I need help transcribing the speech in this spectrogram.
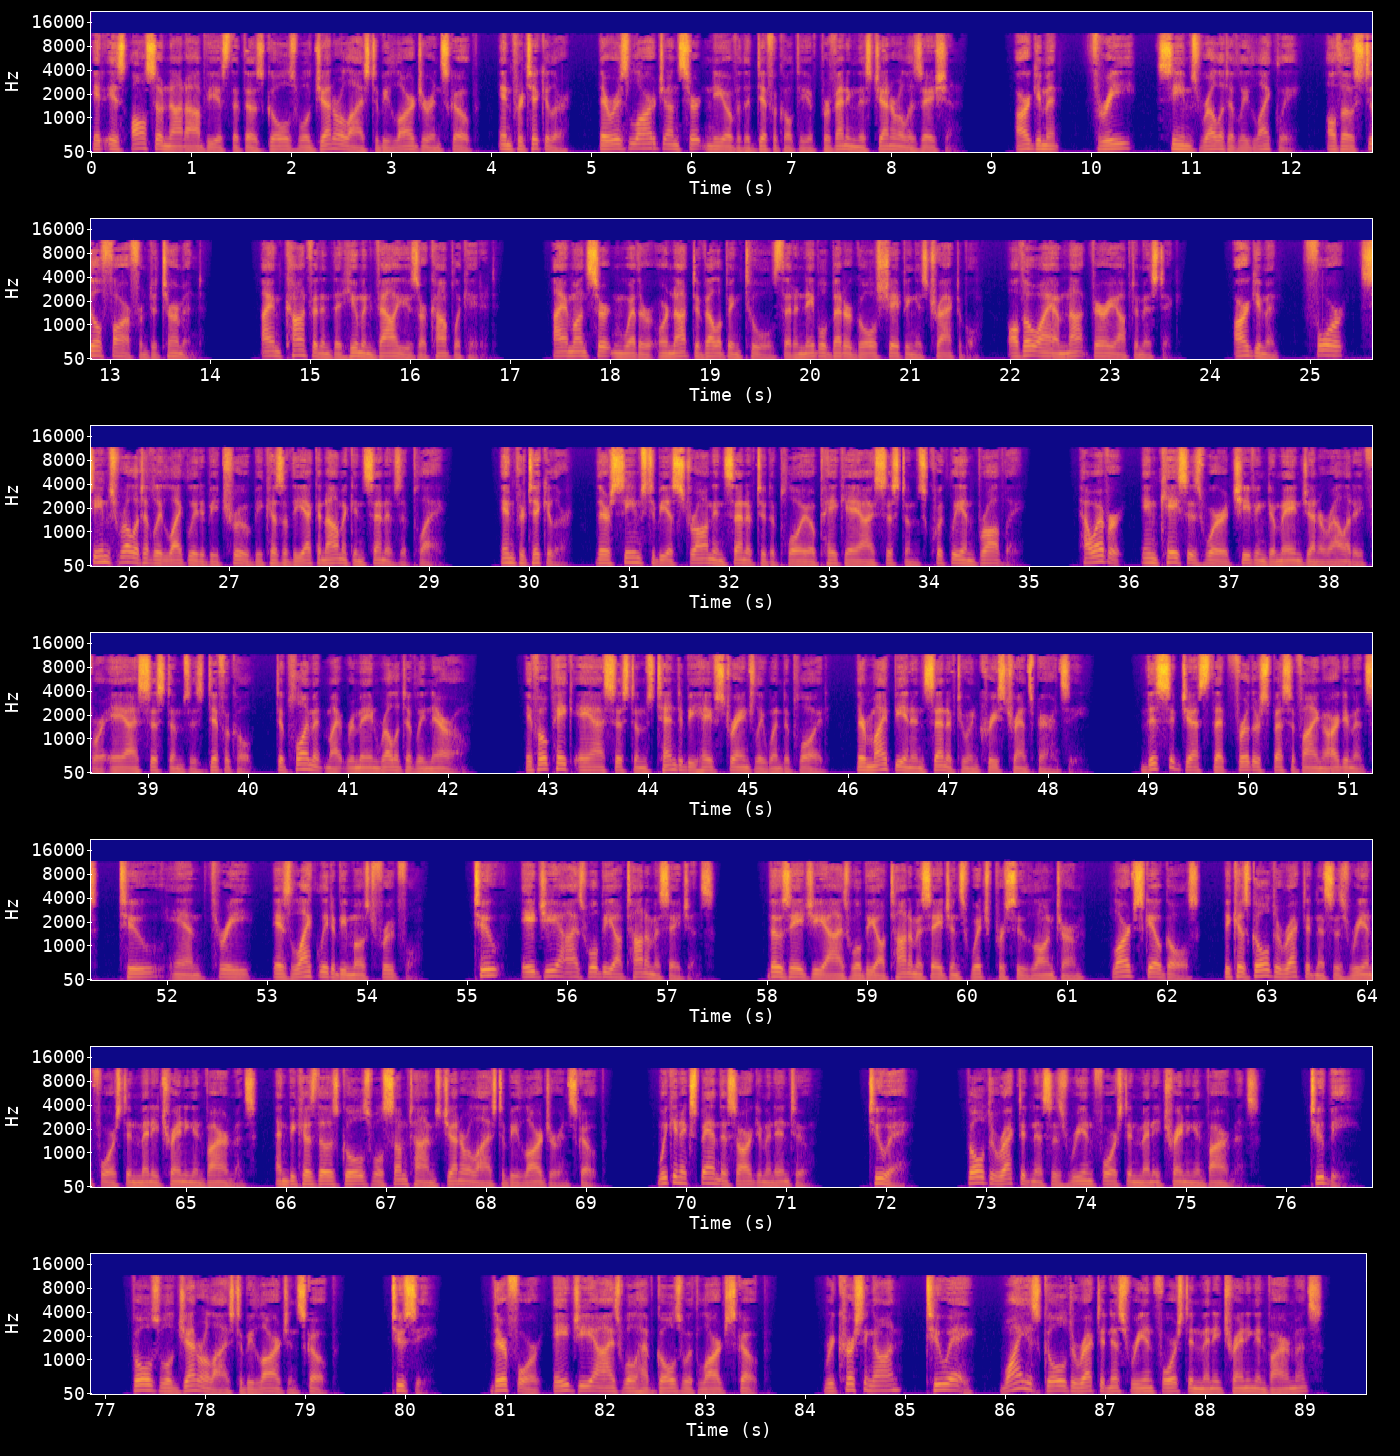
It is also not obvious that those goals will generalize to be larger in scope, in particular, there is large uncertainty over the difficulty of preventing this generalization. Argument 3 seems relatively likely, although still far from determined. I am confident that human values are complicated. I am uncertain whether or not developing tools that enable better goal shaping is tractable, although I am not very optimistic. Argument 4 seems relatively likely to be true because of the economic incentives at play. In particular, there seems to be a strong incentive to deploy opaque AI systems quickly and broadly. However, in cases where achieving domain generality for AI systems is difficult, deployment might remain relatively narrow. If opaque AI systems tend to behave strangely when deployed, there might be an incentive to increase transparency. This suggests that further specifying arguments, 2 and 3, is likely to be most fruitful. 2. AGIs will be autonomous agents. Those AGIs will be autonomous agents which pursue long term, large scale goals, because goal directedness is reinforced in many training environments, and because those goals will sometimes generalize to be larger in scope. We can expand this argument into 2a. Goal directedness is reinforced in many training environments. 2b. Goals will generalize to be large in scope. 2c. Therefore, AGIs will have goals with large scope. Recursing on, 2a, why is goal directedness reinforced in many training environments?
